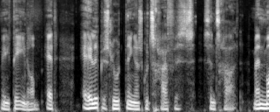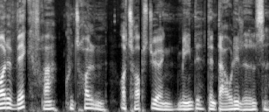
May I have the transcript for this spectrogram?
med ideen om, at alle beslutninger skulle træffes centralt. Man måtte væk fra kontrollen og topstyringen, mente den daglige ledelse.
